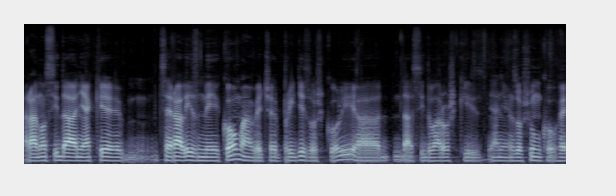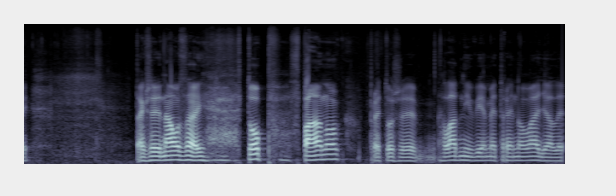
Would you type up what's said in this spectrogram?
ráno si dá nejaké ceralie s mliekom a večer príde zo školy a dá si dva rožky, ja neviem, so šunkou, hej. Takže naozaj top spánok, pretože hladný vieme trénovať, ale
